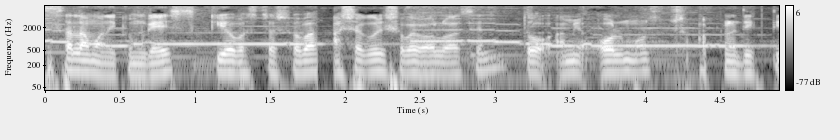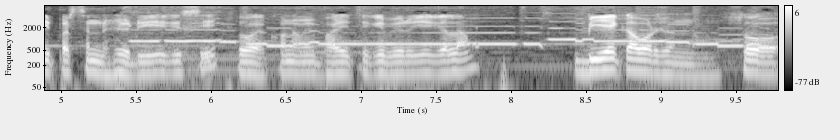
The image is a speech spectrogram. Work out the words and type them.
আসসালামু আলাইকুম গাইস কি অবস্থা সবার? আশা করি সবাই ভালো আছেন। তো আমি অলমোস্ট আপনারা দেখতেই পারছেন রেডি হয়ে গেছি। তো এখন আমি বাড়ি থেকে বেরিয়ে গেলাম। বিয়ে খাওয়ার জন্য। সো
